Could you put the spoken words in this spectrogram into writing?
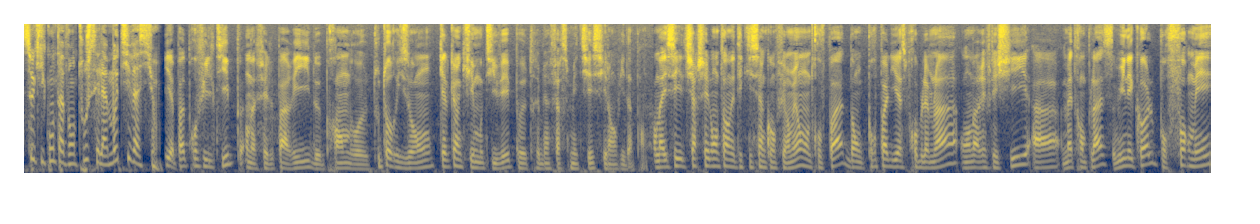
Ce qui compte avant tout, c'est la motivation. Il n'y a pas de profil type. On a fait le pari de prendre tout horizon. Quelqu'un qui est motivé peut très bien faire ce métier s'il a envie d'apprendre. On a essayé de chercher longtemps des techniciens confirmés, on n'en trouve pas. Donc pour pallier à ce problème-là, on a réfléchi à mettre en place une école pour former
